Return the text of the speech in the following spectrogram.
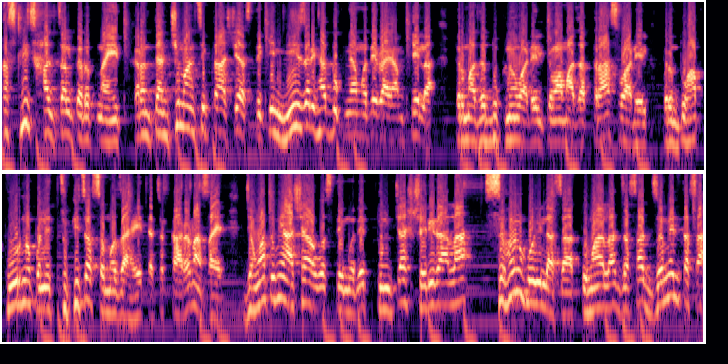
कसलीच हालचाल करत नाहीत. कारण त्यांची मानसिकता अशी असते की मी जर ह्या दुखण्यामध्ये व्यायाम केला तर माझं दुखणं वाढेल किंवा माझा त्रास वाढेल परंतु हा पूर्णपणे चुकीचा समज आहे. त्याचं कारण असं आहे जेव्हा तुम्ही अशा अवस्थेमध्ये तुमच्या शरीराला सहन होईल असा तुम्हाला जसा जमेल तसा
